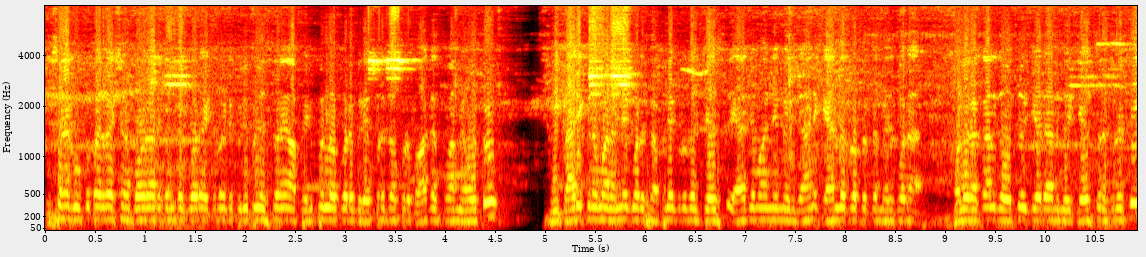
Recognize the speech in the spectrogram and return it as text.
విశాఖ ఉక్కు పరిరక్షణ పోరాటంతో కూడా ఎటువంటి పిలుపులు ఇస్తున్నాయి ఆ పిలుపుల్లో కూడా మీరు ఎప్పటికప్పుడు భాగస్వామ్యం అవుతూ ఈ కార్యక్రమాలన్నీ కూడా సఫలీకృతం చేస్తూ యాజమాన్యం మీద కానీ కేంద్ర ప్రభుత్వం మీద కూడా పలు రకాలుగా ఒత్తిడి చేయడానికి మీరు చేస్తున్న కృషి.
